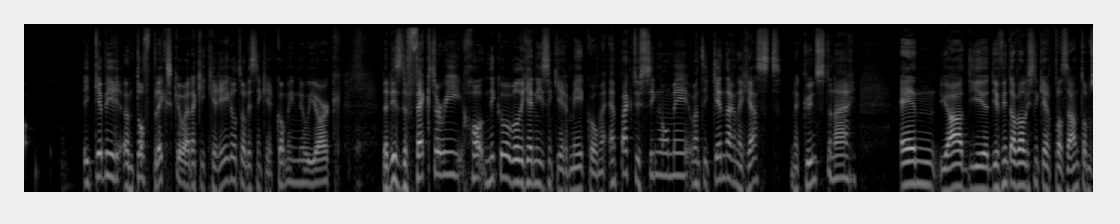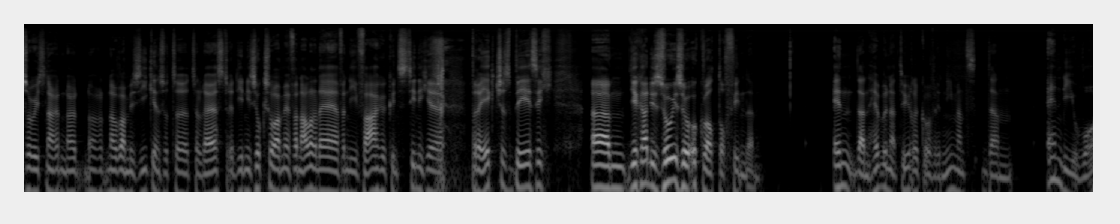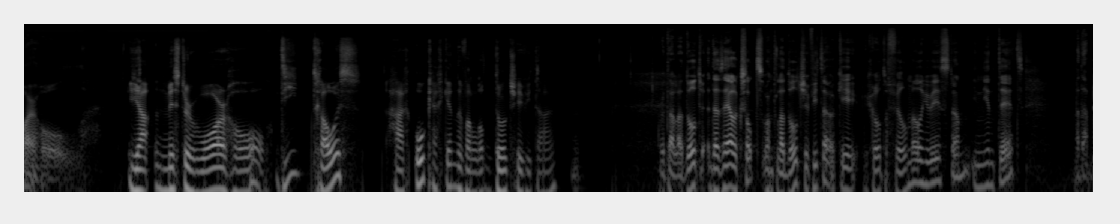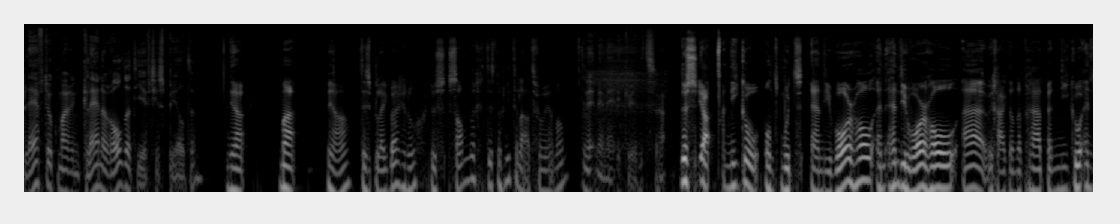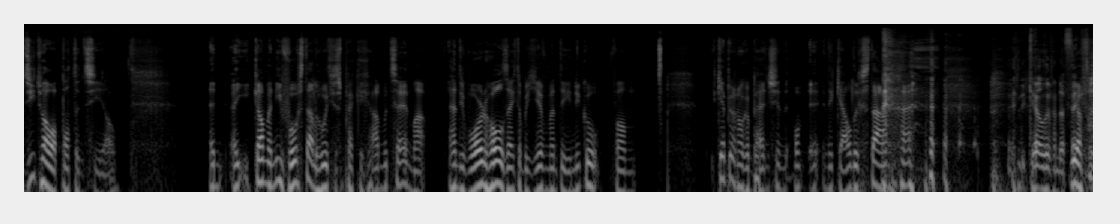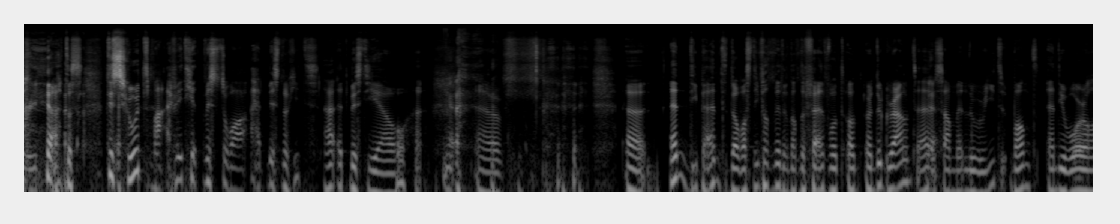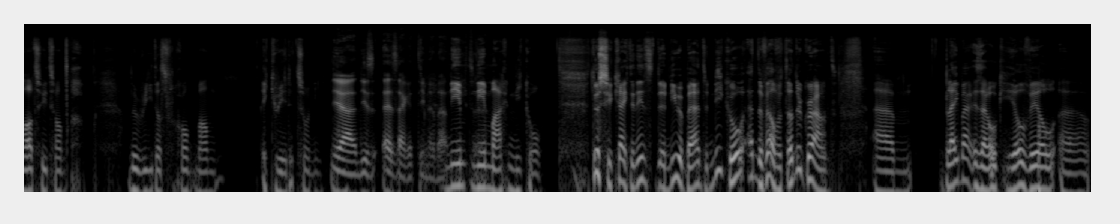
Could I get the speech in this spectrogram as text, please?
ik heb hier een tof plekje waar ik geregeld wel eens een keer kom in New York. Dat is de Factory. Goh, Nico, wil jij niet eens een keer meekomen? En pakt uw single mee, want ik ken daar een gast, een kunstenaar. En ja, die, die vindt dat wel eens een keer plezant om zoiets naar, naar, naar, naar wat muziek en zo te, te luisteren. Die is ook zo met van allerlei van die vage, kunstzinnige projectjes bezig. Ehm, die gaat u sowieso ook wel tof vinden. En dan hebben we natuurlijk over niemand dan Andy Warhol. ja, Mr. Warhol. Die trouwens haar ook herkende van Dolce Vita. Wat dat, La Dolce, dat is eigenlijk zot, want La Dolce Vita, oké, grote film wel geweest dan in die tijd. Maar dat blijft ook maar een kleine rol dat hij heeft gespeeld. Hè. Ja, maar ja, het is blijkbaar genoeg. Dus Sander, het is nog niet te laat voor je, man. Nee, nee, nee, ik weet het. Ja. Dus ja, Nico ontmoet Andy Warhol. En Andy Warhol eh, raakt dan de praat met Nico en ziet wel wat potentieel. En eh, ik kan me niet voorstellen hoe het gesprek gegaan moet zijn, maar Andy Warhol zegt op een gegeven moment tegen Nico van... Ik heb hier nog een bandje in de, op- in de kelder staan. In de kelder van de factory. ja, het is, het is goed, maar weet je, het mist, wat, het mist nog iets. hè. Het mist jou. hè. Ja. Ehm, eh, en die band, dat was niemand minder dan de Un- Underground, hè, Ja. samen met Lou Reed. Want Andy Warhol had zoiets van, "Ach, Lou Reed als frontman, ik weet het zo niet. Ja, die, is- hij zag het inderdaad. Neem, niet, eh. neem maar Nico. Dus je krijgt ineens de nieuwe band, Nico en de Velvet Underground. Ehm, blijkbaar is daar ook heel veel eh,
